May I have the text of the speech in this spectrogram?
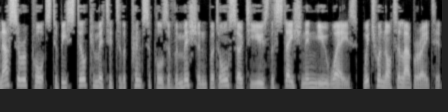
NASA reports to be still committed to the principles of the mission but also to use the station in new ways, which were not elaborated.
